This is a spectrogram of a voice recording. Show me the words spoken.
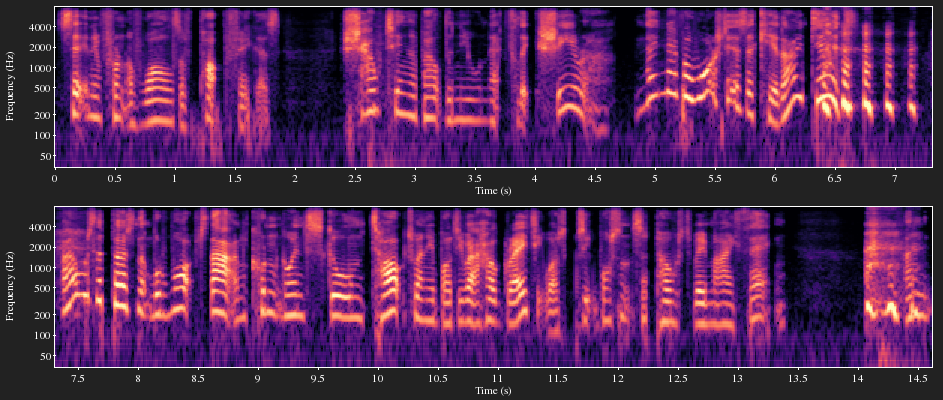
sitting in front of walls of pop figures, shouting about the new Netflix She-Ra. And they never watched it as a kid. I did. I was the person that would watch that and couldn't go into school and talk to anybody about how great it was because it wasn't supposed to be my thing. and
